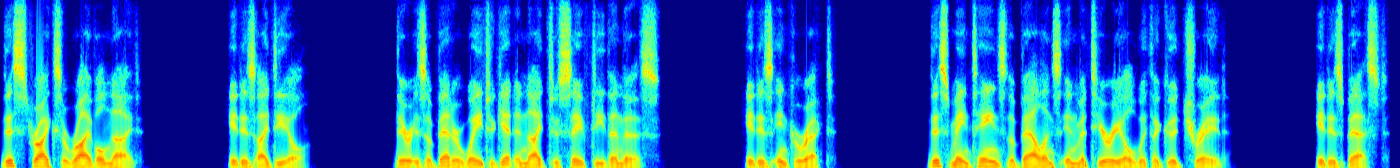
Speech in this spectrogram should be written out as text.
This strikes a rival knight. It is ideal. There is a better way to get a knight to safety than this. It is incorrect. This maintains the balance in material with a good trade. It is best.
